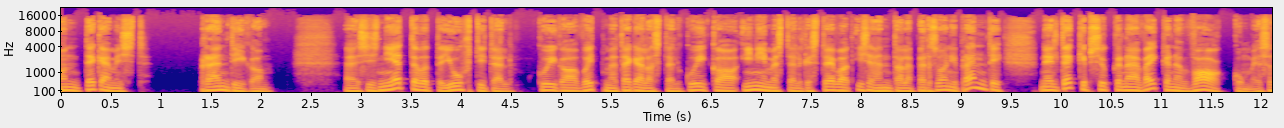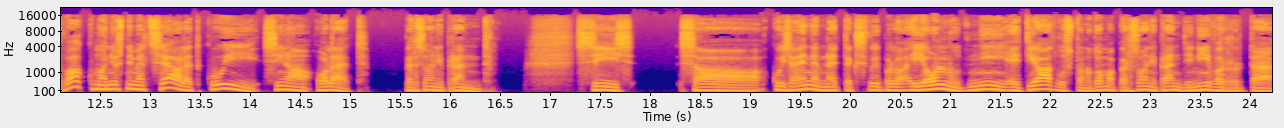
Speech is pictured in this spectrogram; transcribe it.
on tegemist brändiga, siis nii ettevõtte juhtidel kui ka võtmetegelastel kui ka inimestel, kes teevad iseendale persooni brändi, neil tekib niisugune väikene vaakum. Ja see vaakum on just nimelt seal, et kui sina oled persooni bränd, siis sa, kui sa ennem näiteks võib-olla ei olnud nii, ei teadvustanud oma persooni brändi niivõrd äh,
